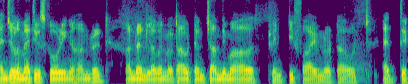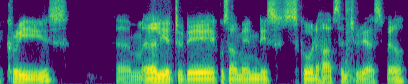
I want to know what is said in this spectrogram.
Angelo Mathews scoring 100, 111 not out, and Chandimal 25 not out at the crease. Um, earlier today, Kusal Mendis scored a half century as well.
